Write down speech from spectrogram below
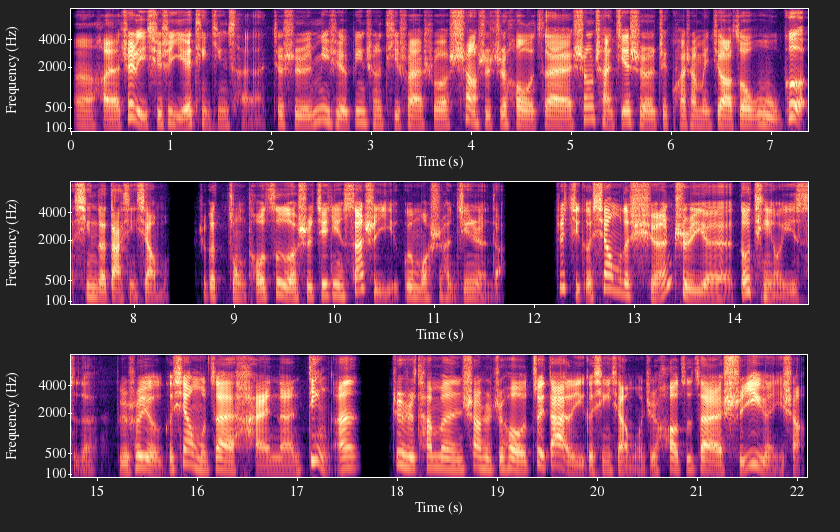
嗯，好呀，这里其实也挺精彩的，就是蜜雪冰城提出来说，上市之后在生产建设这块上面就要做五个新的大型项目。这个总投资额是接近三十亿，规模是很惊人的。这几个项目的选址也都挺有意思的，比如说有一个项目在海南定安，这是他们上市之后最大的一个新项目，就是耗资在十亿元以上，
